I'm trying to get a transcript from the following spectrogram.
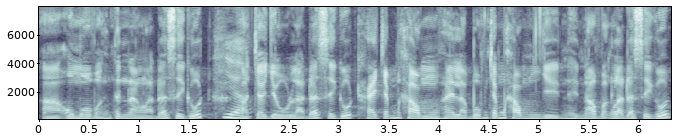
ờ, Omo vẫn tin rằng là Dirty Good Dạ. Ờ, cho dù là Dirty Good 2.0 hay là 4.0 gì thì nó vẫn là Dirty Good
